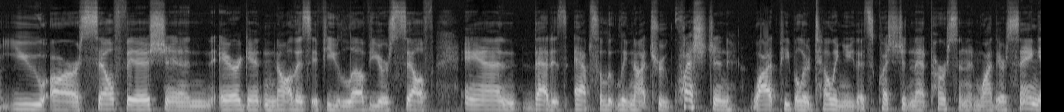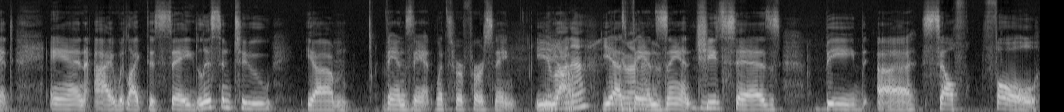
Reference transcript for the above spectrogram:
you are selfish and arrogant and all this if you love yourself, and that is absolutely not true. Question why people are telling you this. Question that person and why they're saying it. And I would like to say, listen to. Um, Van Zant, what's her first name? Ivana? Yes, Ivana? Vanzant. She says, be uh, self full.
